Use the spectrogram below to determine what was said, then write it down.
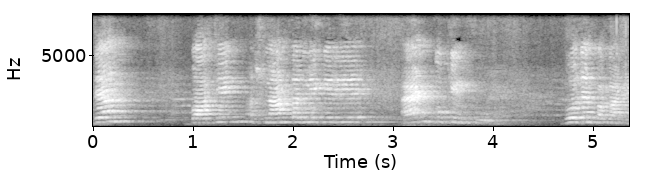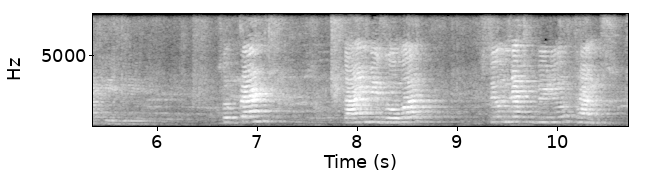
देन बाथिंग स्नान करने के लिए एंड कुकिंग फ़ूड भोजन पकाने के लिए। So friends time is over see you next video thanks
